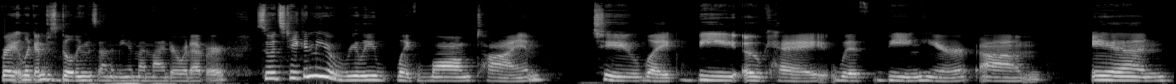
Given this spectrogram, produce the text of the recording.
right? Like I'm just building this enemy in my mind or whatever. So it's taken me a really like long time to like be okay with being here. Um, and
